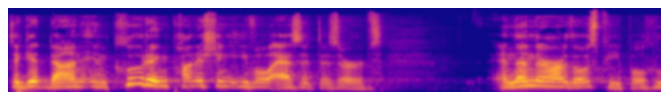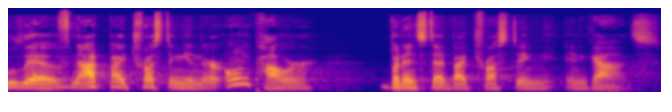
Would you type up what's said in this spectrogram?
to get done, including punishing evil as it deserves. And then there are those people who live not by trusting in their own power, but instead by trusting in God's.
